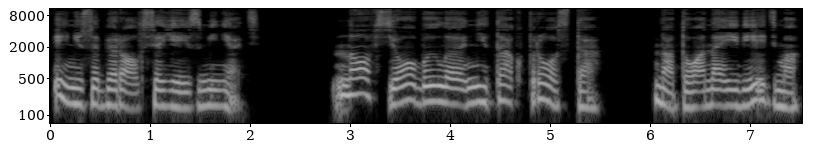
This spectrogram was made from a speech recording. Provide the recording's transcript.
и не собирался ей изменять. Но все было не так просто. На то она и ведьма,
